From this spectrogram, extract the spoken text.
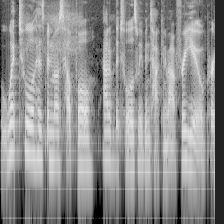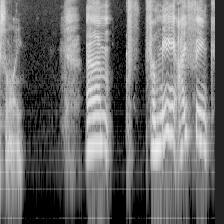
what tool has been most helpful out of the tools we've been talking about for you personally? Um for me, I think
